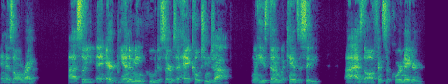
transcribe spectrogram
in his own right. Uh, so you, and Eric Bieniemy, who deserves a head coaching job when he's done with Kansas City uh, as the offensive coordinator.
